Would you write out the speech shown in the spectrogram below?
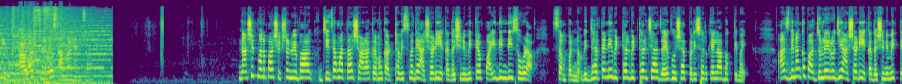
न्यूज आवाज सर्वसामान्यांचा. नाशिक मनपा शिक्षण विभाग जिजामाता शाळा क्रमांक अठ्ठावीसमध्ये आषाढी एकादशी निमित्त पायी दिंडी सोहळा संपन्न. विद्यार्थ्यांनी विठ्ठल विठ्ठलच्या जयघोषात परिसर केला भक्तिमय. आज दिनांक पाच जुलै रोजी आषाढी एकादशी निमित्त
